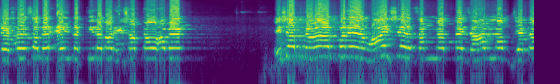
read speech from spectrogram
শেষ হয়ে যাবে, এই ব্যক্তির এবার হিসাব দেওয়া হবে। হিসাব দেওয়ার পরে হয় সে জান্নাত নেই জাহান্নাম, যেটা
